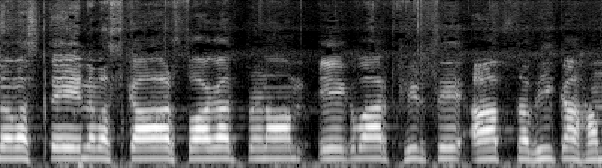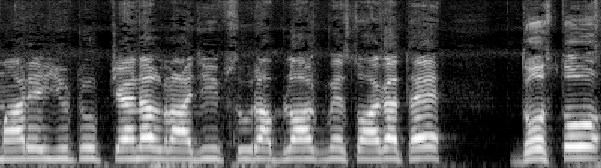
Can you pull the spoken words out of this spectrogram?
नमस्ते, नमस्कार, स्वागत, प्रणाम। एक बार फिर से आप सभी का हमारे यूट्यूब चैनल राजीव सूरा ब्लॉग में स्वागत है। दोस्तों,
